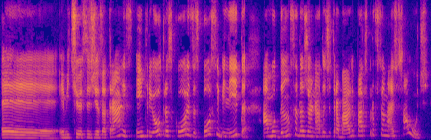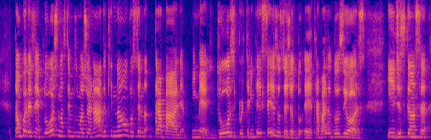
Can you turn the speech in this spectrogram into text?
é, emitiu esses dias atrás, entre outras coisas, possibilita a mudança da jornada de trabalho para os profissionais de saúde. Então, por exemplo, hoje nós temos uma jornada que não você trabalha, em média, 12 por 36, ou seja, do, é, trabalha 12 horas e descansa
